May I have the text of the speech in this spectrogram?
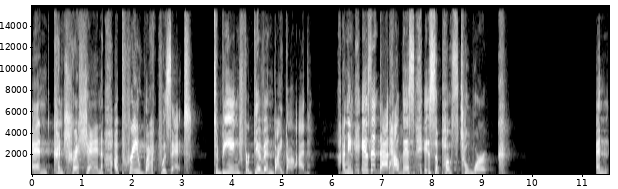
and contrition a prerequisite to being forgiven by God? I mean, isn't that how this is supposed to work? And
